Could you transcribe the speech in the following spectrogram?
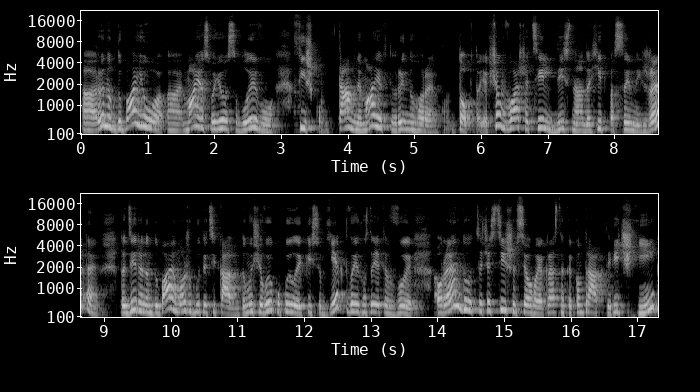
а, ринок Дубаю а, має свою особливу фішку. Там немає вторинного ринку. Тобто, якщо ваша ціль дійсно дохід пасивний жити, тоді ринок Дубаю може бути цікавим, тому що ви купили якийсь об'єкт, ви його здаєте в оренду. Це частіше всього, якраз таки контракти річні.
